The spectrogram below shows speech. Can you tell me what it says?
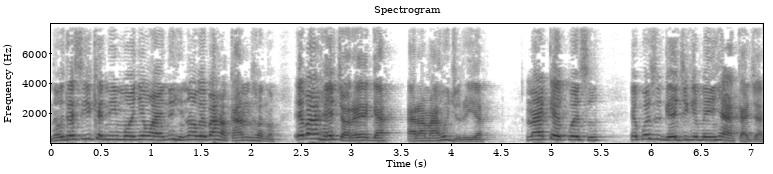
Nọgidesi ike n'ime onye nwaanyị n'ihi na ọ ebe ahụ ka ndụ nọ ebe ahụ ị chọrọ ịga aramahụ juru ya. N'aka ekwesụ ekwesụ ga-eji gị mee ihe akaja.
